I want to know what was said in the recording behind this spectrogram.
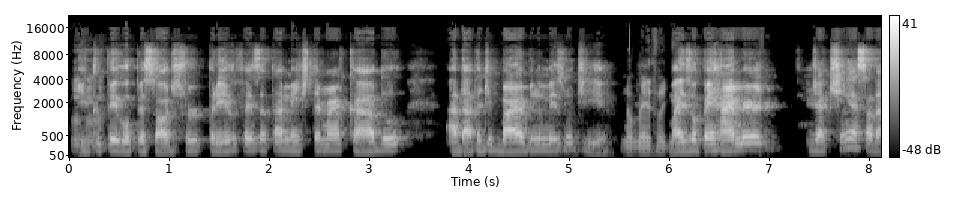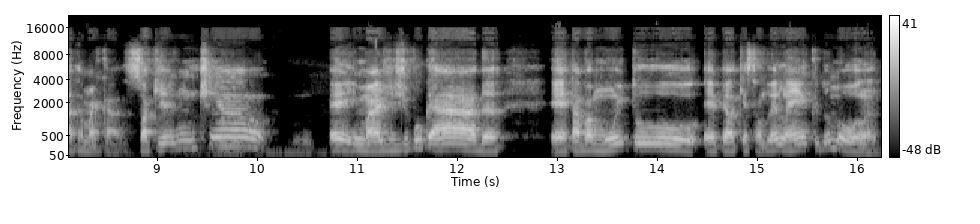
Uhum. E o que uhum. pegou o pessoal de surpresa foi exatamente ter marcado a data de Barbie no mesmo dia. No mesmo dia. Mas Oppenheimer já tinha essa data marcada, só que não tinha uhum. é, imagens divulgadas, estava é, muito é, pela questão do elenco e do Nolan.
